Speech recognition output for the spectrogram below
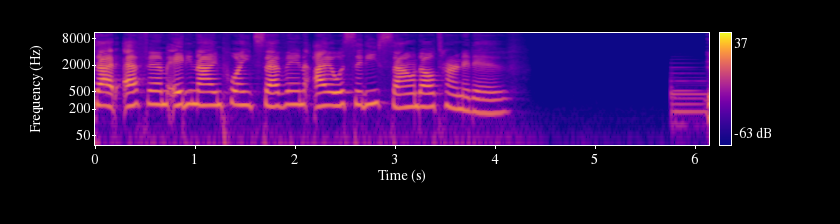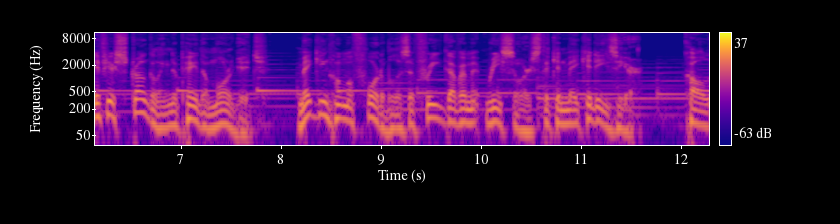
89.7 Iowa City Sound Alternative. If you're struggling to pay the mortgage, Making Home Affordable is a free government resource that can make it easier. Call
